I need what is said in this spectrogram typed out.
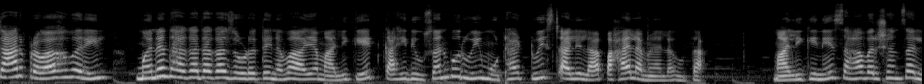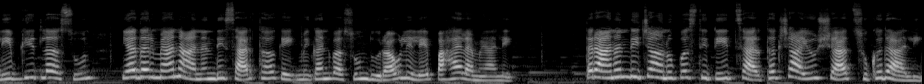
स्टार प्रवाहवरील मन धागा धागा जोडते नवा या मालिकेत काही दिवसांपूर्वी मोठा ट्विस्ट आलेला पाहायला मिळाला होता. मालिकेने सहा वर्षांचा लीप घेतला असून या दरम्यान आनंदी सार्थक एकमेकांपासून दुरावलेले पाहायला मिळाले. तर आनंदीच्या अनुपस्थितीत सार्थकच्या आयुष्यात सुखदा आली.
